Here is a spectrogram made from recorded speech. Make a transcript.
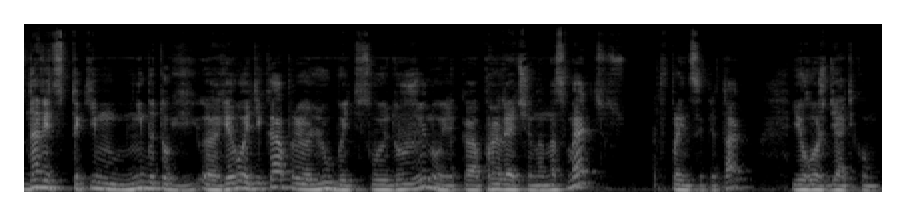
навіть з таким, нібито герой Ді Капріо любить свою дружину, яка приречена на смерть, в принципі, так, його ж дядьком,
